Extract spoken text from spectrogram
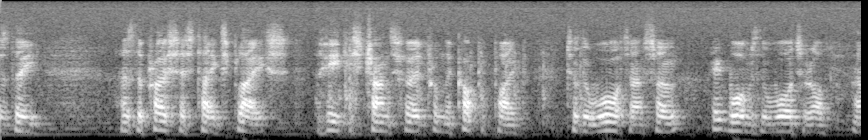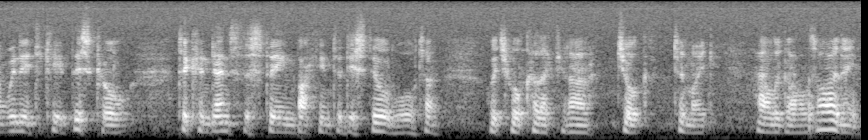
as the as the process takes place the heat is transferred from the copper pipe to the water so it warms the water up and we need to keep this cool to condense the steam back into distilled water which we'll collect in our jug to make Lugol's iodine.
